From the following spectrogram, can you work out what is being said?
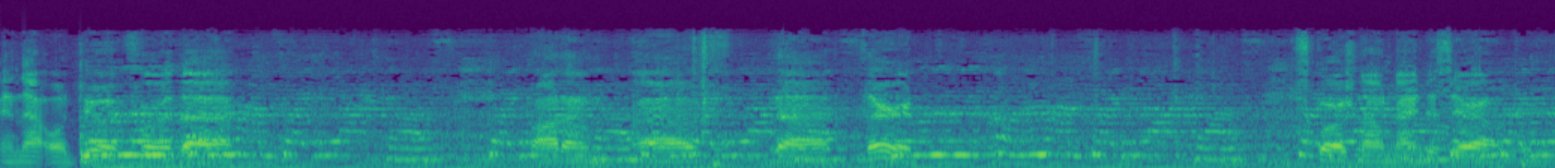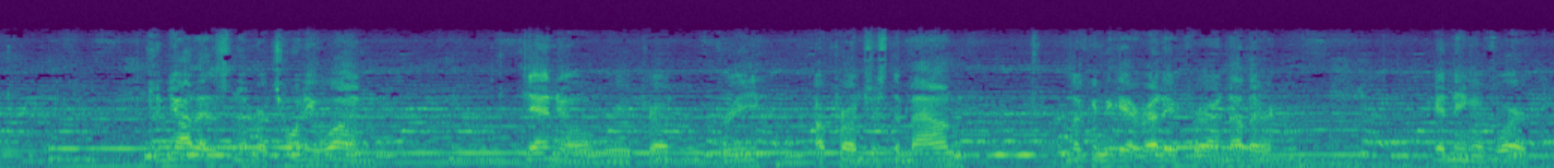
And that will do it for the bottom of the third. Score is now 9 to 0. Cañada is number 21. Daniel repro- re- approaches the mound, looking to get ready for another inning of work.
